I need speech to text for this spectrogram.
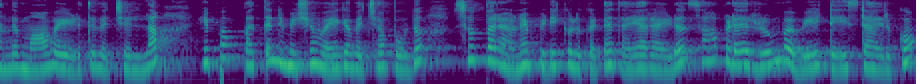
அந்த மாவை எடுத்து வச்சிடலாம். இப்போ பத்து நிமிஷம் வேக வச்சா போதும். சூப்பரான பிடி கொழுக்கட்டை தயாராகிடும் சாப்பிட ரொம்பவே டேஸ்ட்டாக இருக்கும்.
